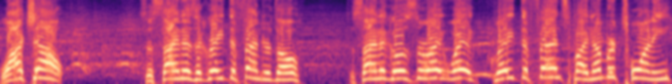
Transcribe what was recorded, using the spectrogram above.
Watch out. Zasina is a great defender, though. Zasina goes the right way. Great defense by number 20.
